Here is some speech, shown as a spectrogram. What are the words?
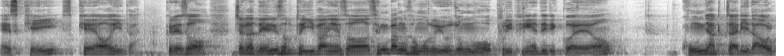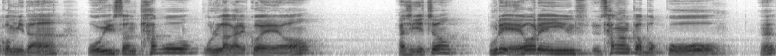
SK 스퀘어이다. 그래서 제가 내일서부터 이 방에서 생방송으로 요 종목 브리핑 해드릴 거예요. 공략 자리 나올 겁니다. 5일선 타고 올라갈 거예요. 아시겠죠? 우리 에어레인 상한가 먹고 예?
